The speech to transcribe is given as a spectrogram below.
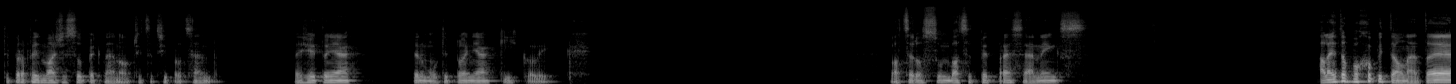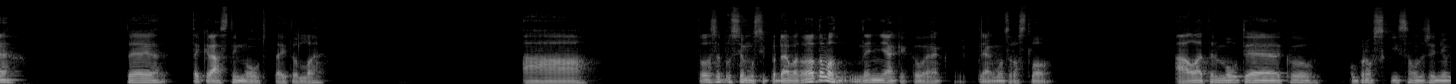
ty profit máš, že jsou pěkné, no, 33%. Takže je to nějak, ten multiple nějakých kolik? 28, 25 price earnings. Ale je to pochopitelné, to je, to je, to je krásný mode, tady tohle. A to se prostě musí prodávat. Ono to není nějak, jako, nějak, nějak moc rostlo. Ale ten mode je jako obrovský samozřejmě u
